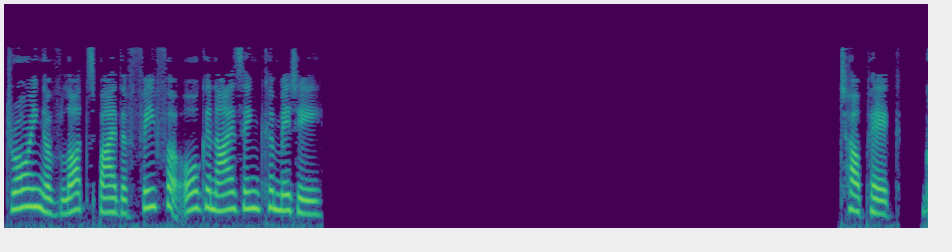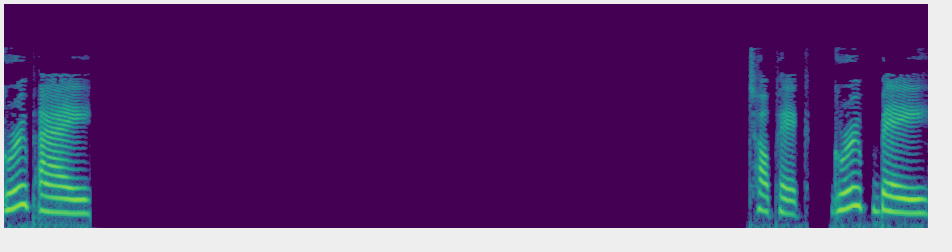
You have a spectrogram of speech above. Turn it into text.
Drawing of lots by the FIFA Organizing Committee. Topic Group A. Topic Group B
